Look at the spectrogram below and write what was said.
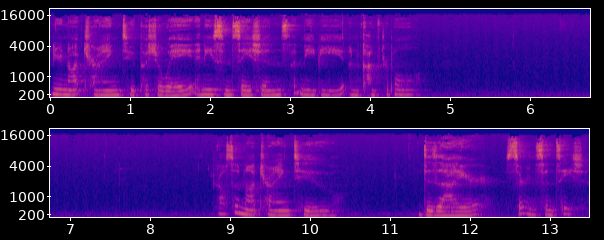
You're not trying to push away any sensations that may be uncomfortable. You're also not trying to desire certain sensations.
